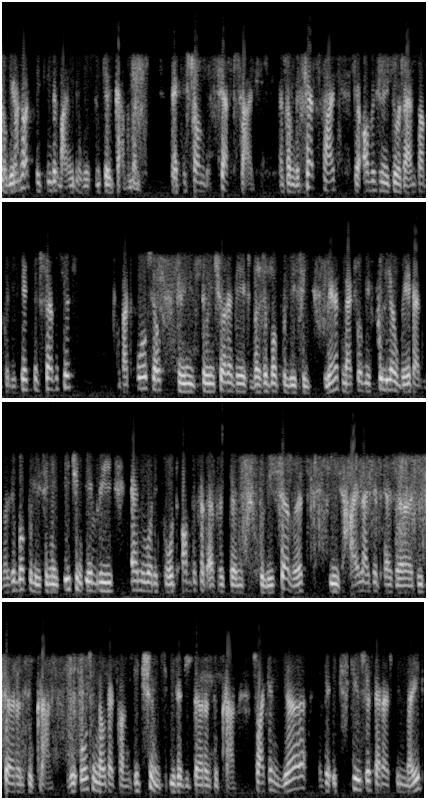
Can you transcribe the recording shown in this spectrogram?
so we are not taking the money to the government. That is from the SAP side. And from the SAP side, they obviously need to ramp up the detective services but also to, to ensure that there is visible policing. Leonard Max will be fully aware that visible policing in each and every annual report of the South African Police Service is highlighted as a deterrent to crime. We also know that convictions is a deterrent to crime. So I can hear the excuses that has been made,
